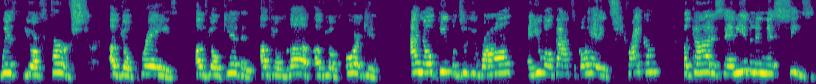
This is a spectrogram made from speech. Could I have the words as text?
with your first of your praise, of your giving, of your love, of your forgive. I know people do you wrong and you want God to go ahead and strike them, but God is saying, even in this season,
